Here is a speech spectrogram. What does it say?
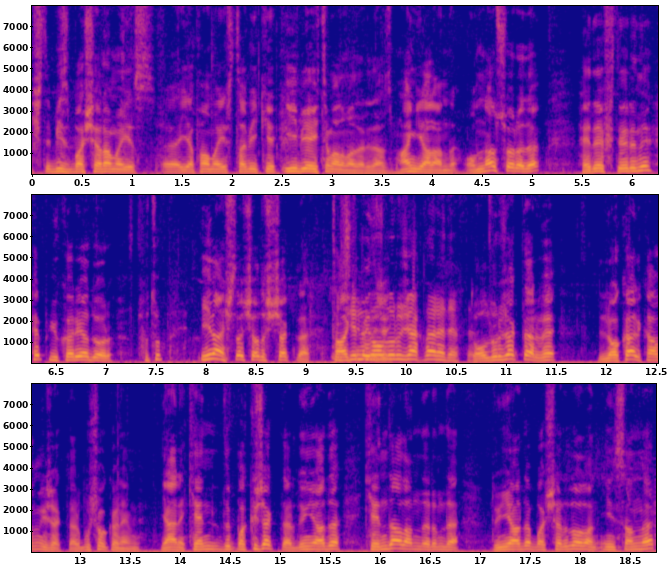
İşte biz başaramayız, e, yapamayız. Tabii ki iyi bir eğitim almaları lazım. Hangi alanda? Ondan sonra da hedeflerini hep yukarıya doğru tutup inançla çalışacaklar. Takip İçini edecek. dolduracaklar hedefleri. Dolduracaklar ve lokal kalmayacaklar. Bu çok önemli. Yani kendi bakacaklar. Dünyada kendi alanlarında dünyada başarılı olan insanlar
